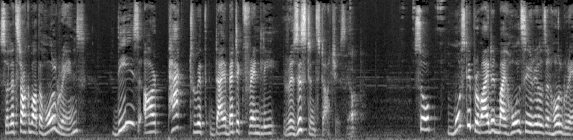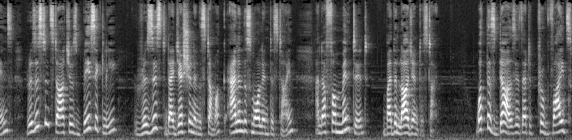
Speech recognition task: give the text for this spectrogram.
So let's talk about the whole grains. These are packed with diabetic friendly resistant starches. Yep. So, mostly provided by whole cereals and whole grains, resistant starches basically resist digestion in the stomach and in the small intestine and are fermented by the large intestine. What this does is that it provides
